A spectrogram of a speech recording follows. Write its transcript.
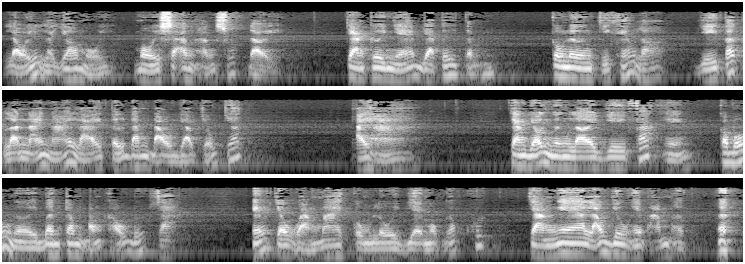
lỗi là do muội, muội sẽ ân hận suốt đời. Chàng cười nhẹ và tươi tỉnh, cô nương chỉ khéo lo, vì tất là nãy nãy lại tự đâm đầu vào chỗ chết. Tại hạ, chàng giỏi ngừng lời vì phát hiện có bốn người bên trong động khẩu bước ra. Kéo châu Hoàng Mai cùng lùi về một góc khuất. Chàng nghe lão du hiệp hậm hực.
